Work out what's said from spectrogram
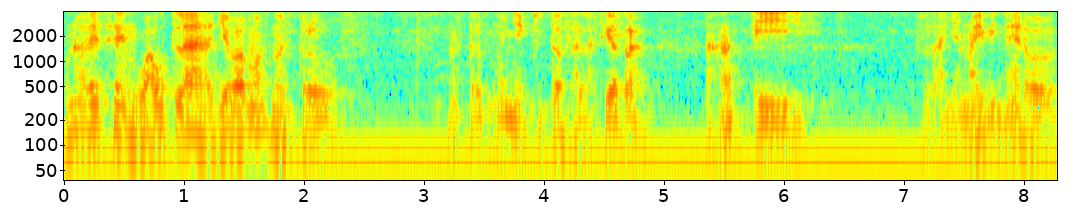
Una vez en Huautla llevamos nuestros nuestros muñequitos a la sierra Ajá. y pues allá no hay dinero,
